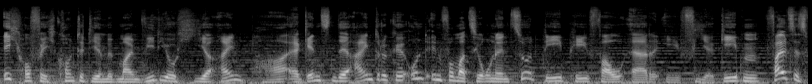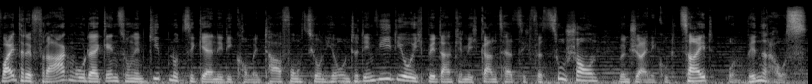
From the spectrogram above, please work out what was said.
Ich hoffe, ich konnte dir mit meinem Video hier ein paar ergänzende Eindrücke und Informationen zur DPVR-E4 geben. Falls es weitere Fragen oder Ergänzungen gibt, nutze gerne die Kommentarfunktion hier unter dem Video. Ich bedanke mich ganz herzlich fürs Zuschauen, wünsche eine gute Zeit und bin raus.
